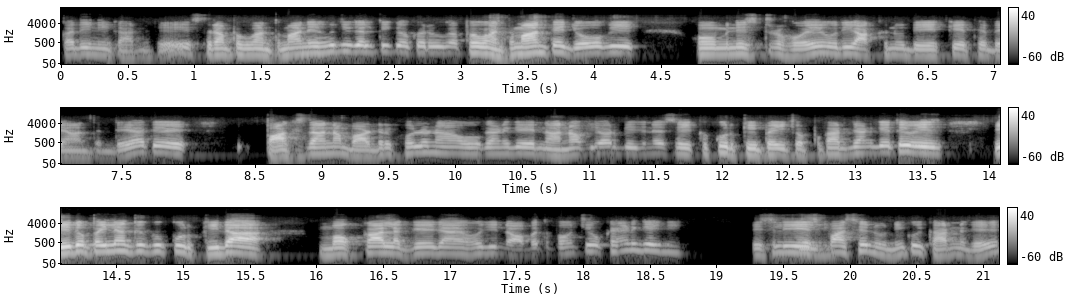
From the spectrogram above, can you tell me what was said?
ਕਦੀ ਨਹੀਂ ਕਰਨਗੇ। ਇਸ ਤਰ੍ਹਾਂ ਭਗਵੰਤ ਮਾਨ ਇਹੋ ਜੀ ਗਲਤੀ ਕਿਉਂ ਕਰੂਗਾ? ਭਗਵੰਤ ਮਾਨ ਤੇ ਜੋ ਵੀ ਹੋਮ ਮਿਨਿਸਟਰ ਹੋਏ ਉਹਦੀ ਅੱਖ ਨੂੰ ਦੇਖ ਕੇ ਇੱਥੇ ਬਿਆਨ ਦਿੰਦੇ ਆ ਤੇ ਪਾਕਿਸਤਾਨ ਨਾਲ ਬਾਰਡਰ ਖੋਲਣਾ ਉਹ ਕਹਿਣਗੇ ਨਨ ਆਫ ਯੋਰ ਬਿਜ਼ਨਸ ਇੱਕ ਘੁਰਕੀ ਪਈ ਚੁੱਪ ਕਰ ਜਾਣਗੇ ਤੇ ਇਹ ਇਹ ਤੋਂ ਪਹਿਲਾਂ ਕਿ ਕੋਈ ਘੁਰਕੀ ਦਾ ਮੌਕਾ ਲੱਗੇ ਜਾਂ ਇਹੋ ਜੀ ਨੌਬਤ ਪਹੁੰਚੇ ਉਹ ਕਹਿਣਗੇ ਹੀ ਨਹੀਂ। ਇਸ ਲਈ ਇਸ। ਪਾਸੇ ਨੂੰ ਨਹੀਂ ਕੋਈ ਕਰਨਗੇ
